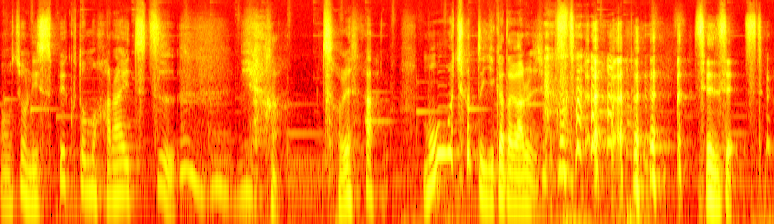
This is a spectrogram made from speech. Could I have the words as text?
まあもちろんリスペクトも払いつつうんうんいやそれだもうちょっと言い方があるでしょ。先生。つって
